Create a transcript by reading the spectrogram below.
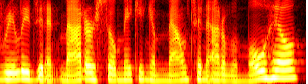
really didn't matter. So making a mountain out of a molehill.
